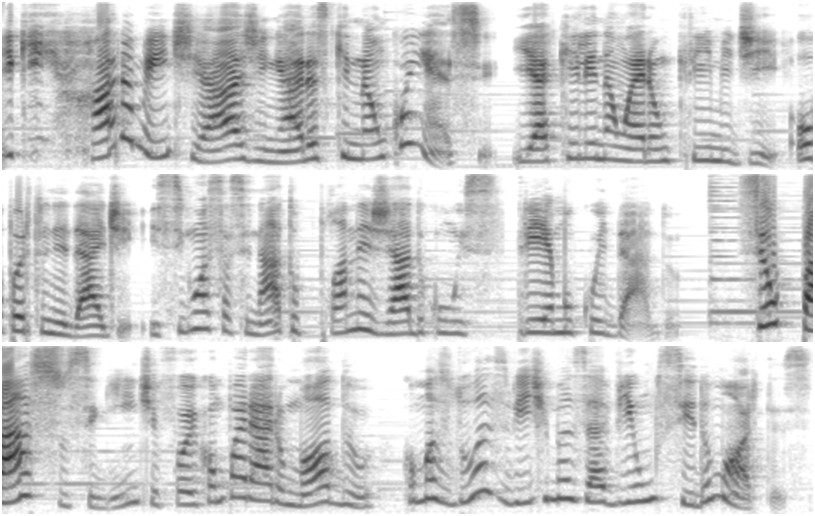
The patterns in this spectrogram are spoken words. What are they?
e que raramente age em áreas que não conhece. E aquele não era um crime de oportunidade, e sim um assassinato planejado com extremo cuidado. Seu passo seguinte foi comparar o modo como as duas vítimas haviam sido mortas.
